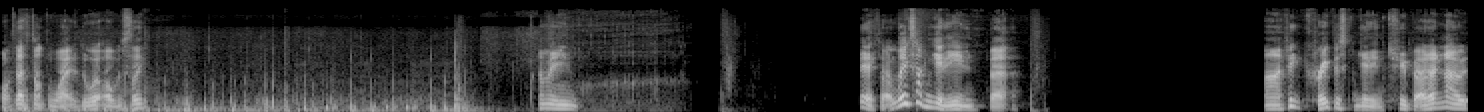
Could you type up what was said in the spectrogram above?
Well, that's not the way to do it, obviously. I mean... Yeah, so at least I can get in, but... Uh, I think creepers can get in too, but I don't know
